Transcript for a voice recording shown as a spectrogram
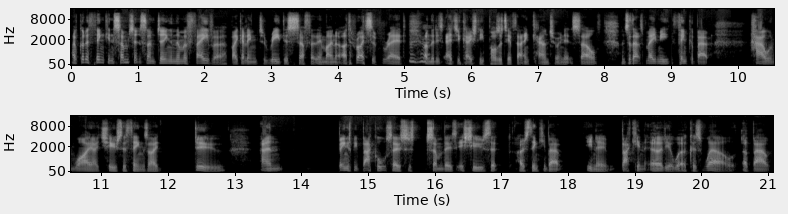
I've got to think in some sense that I'm doing them a favour by getting them to read this stuff that they might not otherwise have read, mm-hmm. and that it's educationally positive that encounter in itself, and so that's made me think about how and why I choose the things I do, and brings me back also to some of those issues that I was thinking about you know back in earlier work as well about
